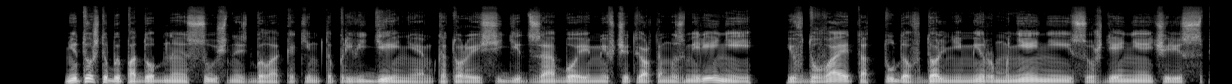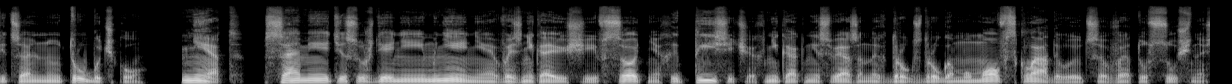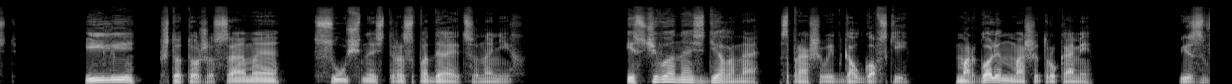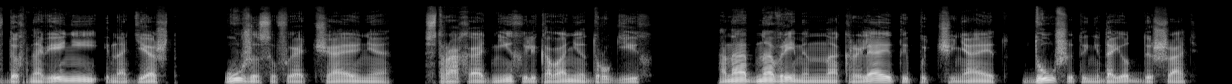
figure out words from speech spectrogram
«Не то чтобы подобная сущность была каким-то привидением, которое сидит за обоями в четвертом измерении и вдувает оттуда в дольний мир мнения и суждения через специальную трубочку. Нет, Сами эти суждения и мнения, возникающие в сотнях и тысячах никак не связанных друг с другом умов, складываются в эту сущность. Или, что то же самое, сущность распадается на них. «Из чего она сделана?» — спрашивает Голговский. Марголин машет руками. из вдохновений и надежд, ужасов и отчаяния, страха одних и ликования других. Она одновременно окрыляет и подчиняет, душит и не дает дышать.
